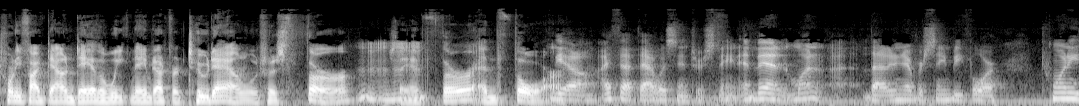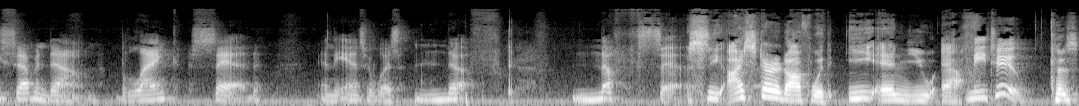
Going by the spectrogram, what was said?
25 down, Day of the Week named after two down, which was Thur. So they had Thur and Thor. Mm-hmm. Yeah, I thought that was interesting. And then one uh, that I never seen before, twenty-seven down. Blank said, and the answer was nuff. Nuff said. See, I started off with E N U F Me too. because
